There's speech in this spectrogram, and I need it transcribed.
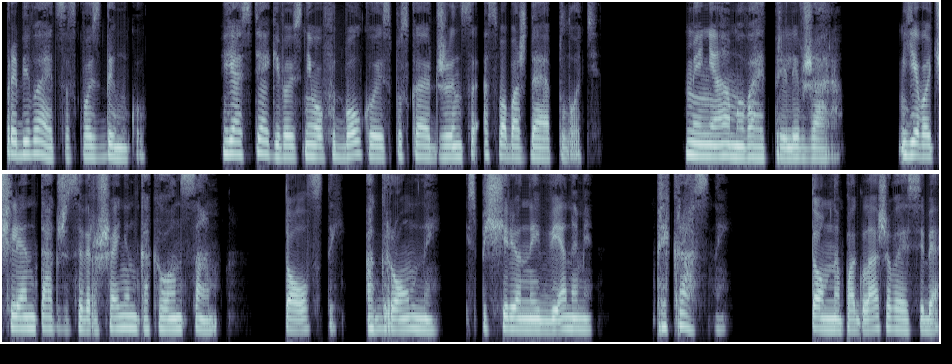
пробивается сквозь дымку. Я стягиваю с него футболку и спускаю джинсы, освобождая плоть. Меня омывает прилив жара. Его член так же совершенен, как и он сам. Толстый, огромный, испещренный венами. Прекрасный. Томно поглаживая себя,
